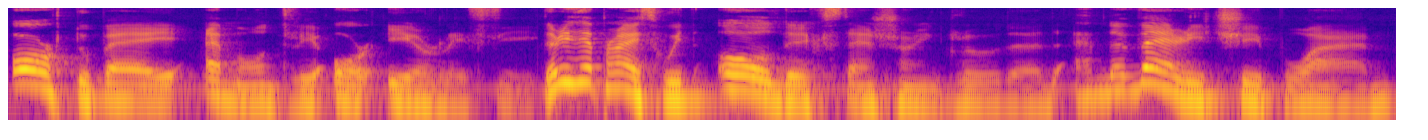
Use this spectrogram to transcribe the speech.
or to pay a monthly or yearly fee. There is a price with all the extension included and a very cheap one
